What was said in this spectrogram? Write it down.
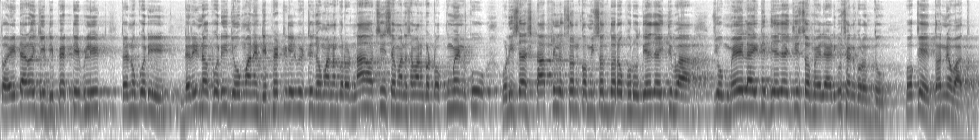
तो यहाँ रही डिफेक्टिव लिस्ट तेणुक डेरी नक जो मैंने डिफेक्टिव लिस्ट जो मानकर ना अच्छी से डॉक्यूमेंट को ओडा स्टाफ सिलेक्शन कमिशन तरफ दि जाता जो मेल आई डी दि जाती मेल आई डी को सेंड करूँ ओके धन्यवाद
